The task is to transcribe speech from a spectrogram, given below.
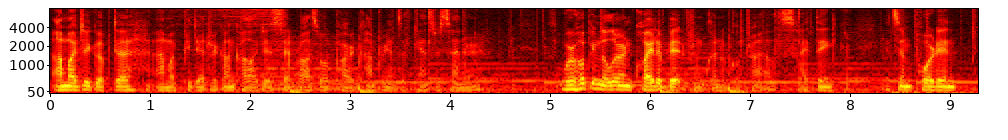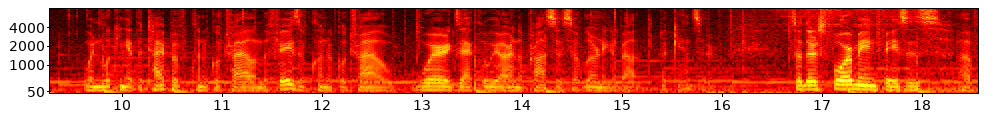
I'm Ajay Gupta. I'm a pediatric oncologist at Roswell Park Comprehensive Cancer Center. We're hoping to learn quite a bit from clinical trials. I think it's important when looking at the type of clinical trial and the phase of clinical trial, where exactly we are in the process of learning about the cancer. So there's four main phases of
